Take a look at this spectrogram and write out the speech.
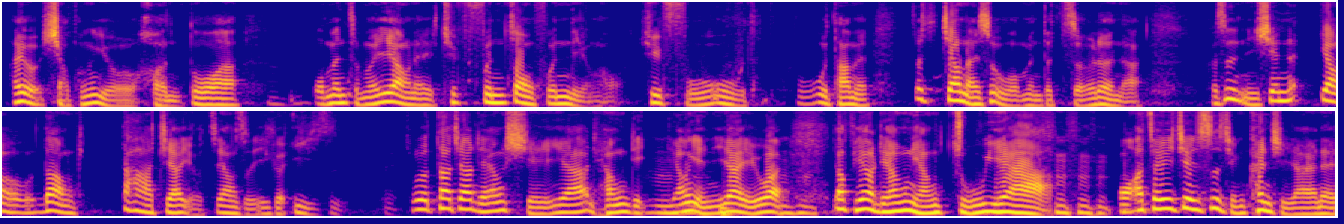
还有小朋友很多啊，我们怎么样呢？去分众分龄哦，去服务服务他们，这将来是我们的责任啊。可是你现在要让。大家有这样子一个意识，除了大家量血压、量量眼压以外，要不要量量足压？哇，这一件事情看起来呢，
